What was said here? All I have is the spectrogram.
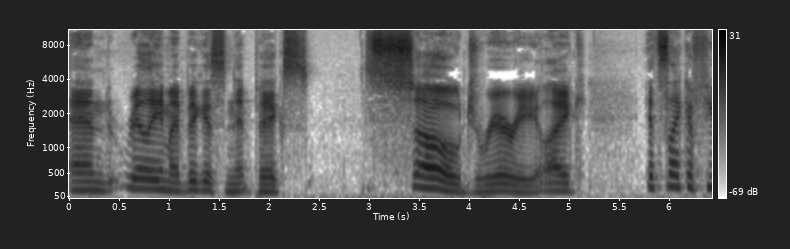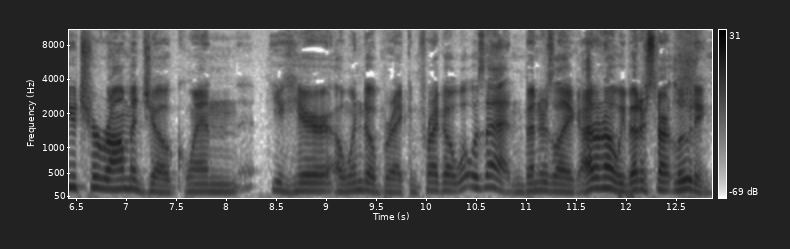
And really, my biggest nitpicks so dreary. Like, it's like a Futurama joke when you hear a window break and Fry go, What was that? And Bender's like, I don't know. We better start looting.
